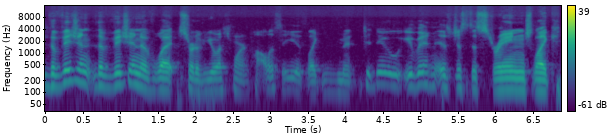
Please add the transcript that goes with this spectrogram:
the vision the vision of what sort of US foreign policy is like meant to do even is just a strange like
